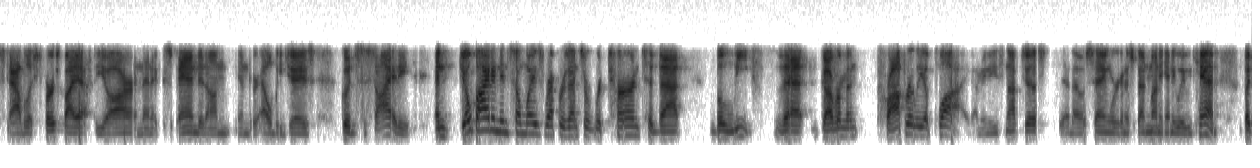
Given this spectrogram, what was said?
established first by FDR and then expanded on under LBJ's good society. And Joe Biden, in some ways, represents a return to that belief that government properly applied. I mean, he's not just you know saying we're going to spend money any way we can, but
